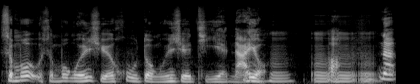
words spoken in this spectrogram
什么什么文学互动、文学体验哪有？嗯嗯嗯嗯。那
